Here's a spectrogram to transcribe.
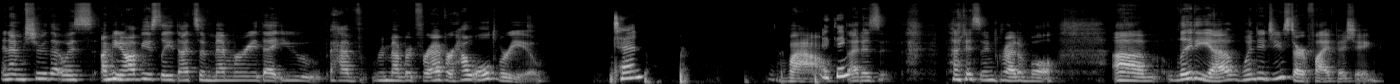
And I'm sure that was, I mean, obviously, that's a memory that you have remembered forever. How old were you? 10. Wow. I think- that is that is incredible. Um, Lydia, when did you start fly fishing?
